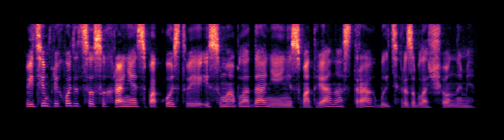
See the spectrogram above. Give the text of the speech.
ведь им приходится сохранять спокойствие и самообладание, несмотря на страх быть разоблаченными.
